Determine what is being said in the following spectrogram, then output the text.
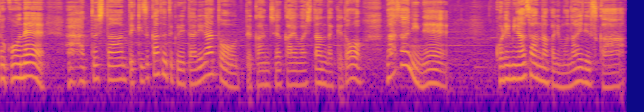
そこをねあハッとしたって気づかせてくれてありがとうって感じで会話したんだけどまさにねこれ皆さんの中にもないですか？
